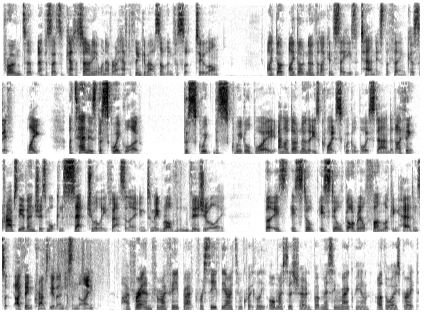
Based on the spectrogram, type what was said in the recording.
prone to episodes of catatonia whenever I have to think about something for so- too long. I don't I don't know that I can say he's a 10 is the thing because if like a 10 is the squiglo the squig the squiggle boy, and I don't know that he's quite squiggle boy standard. I think crabs the Avenger is more conceptually fascinating to me rather than visually. But he's he's still he's still got a real fun looking head, and so I think crabs the Avenger's a nine. I've written for my feedback. received the item quickly, almost as shown, but missing Magmion. Otherwise, great.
